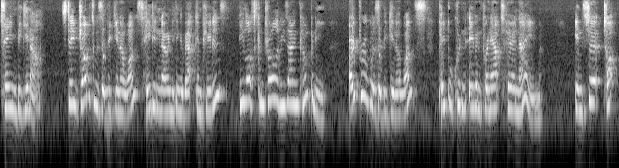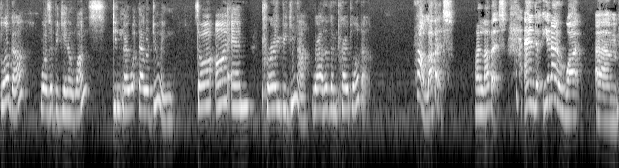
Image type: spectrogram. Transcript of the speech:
team beginner. Steve Jobs was a beginner once. He didn't know anything about computers. He lost control of his own company. Oprah was a beginner once. People couldn't even pronounce her name. Insert top blogger was a beginner once, didn't know what they were doing. So I, I am pro beginner rather than pro blogger. I love it. I love it. And you know what, um,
